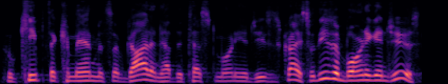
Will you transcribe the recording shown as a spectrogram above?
who keep the commandments of God and have the testimony of Jesus Christ. So these are born again Jews.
